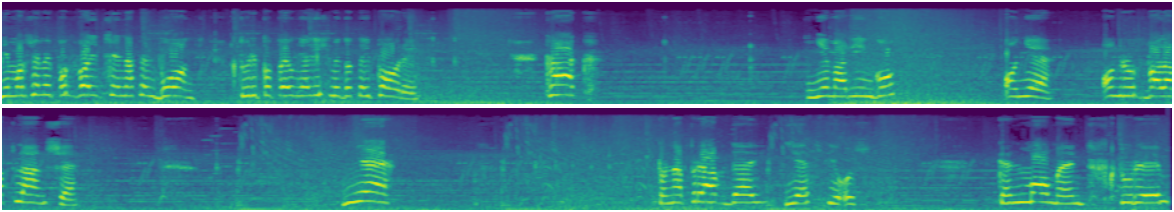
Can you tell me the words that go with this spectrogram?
Nie możemy pozwolić się na ten błąd, który popełnialiśmy do tej pory. Tak. Nie ma ringu. O nie. On rozwala planszę. Nie! To naprawdę jest już ten moment, w którym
